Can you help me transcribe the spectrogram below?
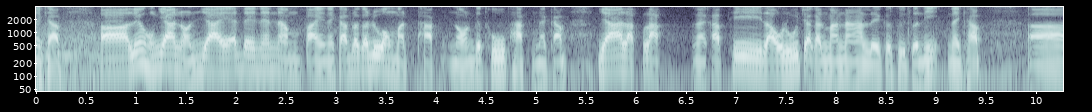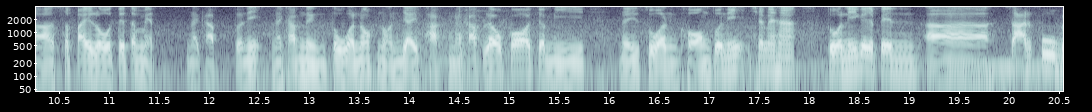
นะครับอ่าเรื่องของยาหนอนใยแอดได้แนะนำไปนะครับแล้วก็ด้วงหมัดผักหนอนกระทู้ผักนะครับยาหลักๆนะครับที่เรารู้จักกันมานานเลยก็คือตัวนี้นะครับ สไปโรเตตาเมตนะครับตัวนี้นะครับหนึ่งตัวเนาะหนอนใยผักนะครับแล้วก็จะมีในส่วนของตัวนี้ใช่ไหมฮะตัวนี้ก็จะเป็นาสารฟูเบ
